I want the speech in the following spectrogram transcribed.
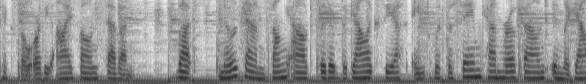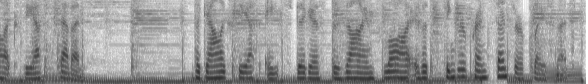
Pixel or the iPhone 7. But, no Samsung outfitted the Galaxy S8 with the same camera found in the Galaxy S7. The Galaxy S8's biggest design flaw is its fingerprint sensor placement.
